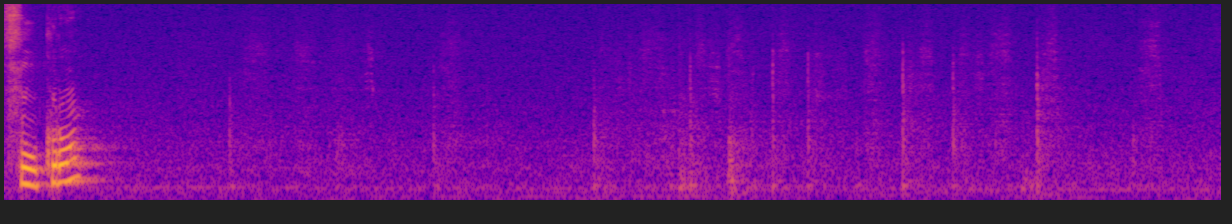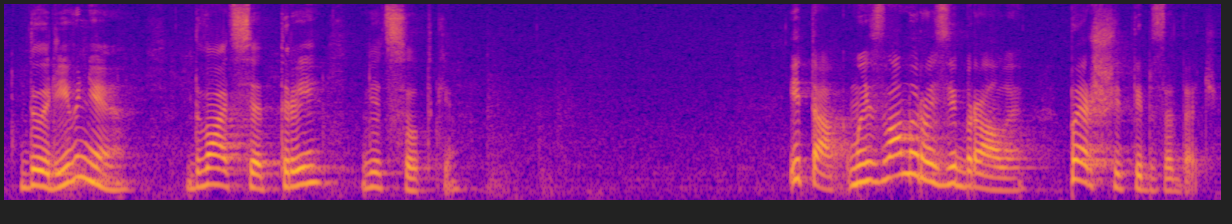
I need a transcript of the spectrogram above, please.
цукру дорівнює 23%. І так, ми з вами розібрали перший тип задач.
